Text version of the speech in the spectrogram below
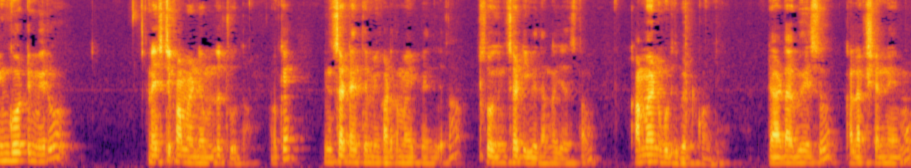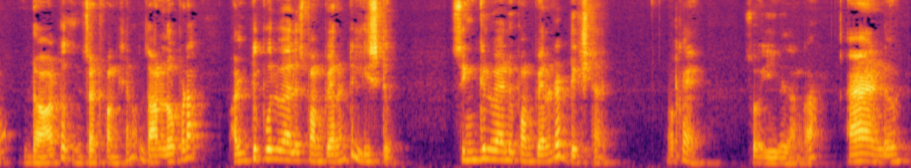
ఇంకోటి మీరు నెక్స్ట్ కమెంట్ ఏముందో చూద్దాం. ఓకే? ఇన్సర్ట్ అయితే మీకు అర్థమైపోయింది కదా? సో ఇన్సర్ట్ ఈ విధంగా చేస్తాం. కమాండ్ గుర్తుపెట్టుకోండి. Database collection name dot insert function దాని లోపల మల్టిపుల్ వాల్యూస్ పంపించాలంటే లిస్ట్ సింగిల్ వాల్యూ పంపించాలంటే డిక్షనరీ. ఓకే? సో ఈ విధంగా. అండ్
